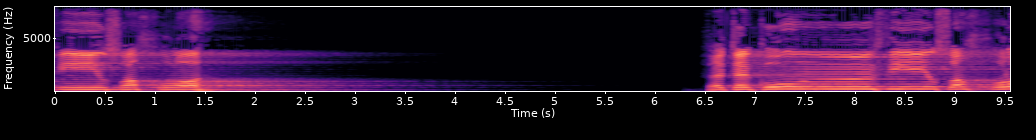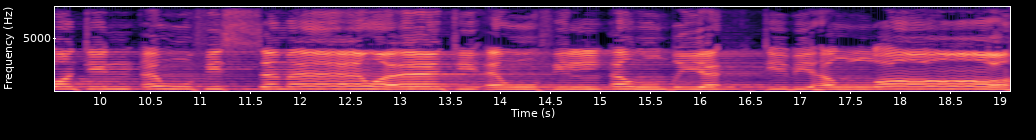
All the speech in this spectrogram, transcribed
في صخرة. فتكن في صخرة أو في السماوات أو في الأرض يأت بها الله.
